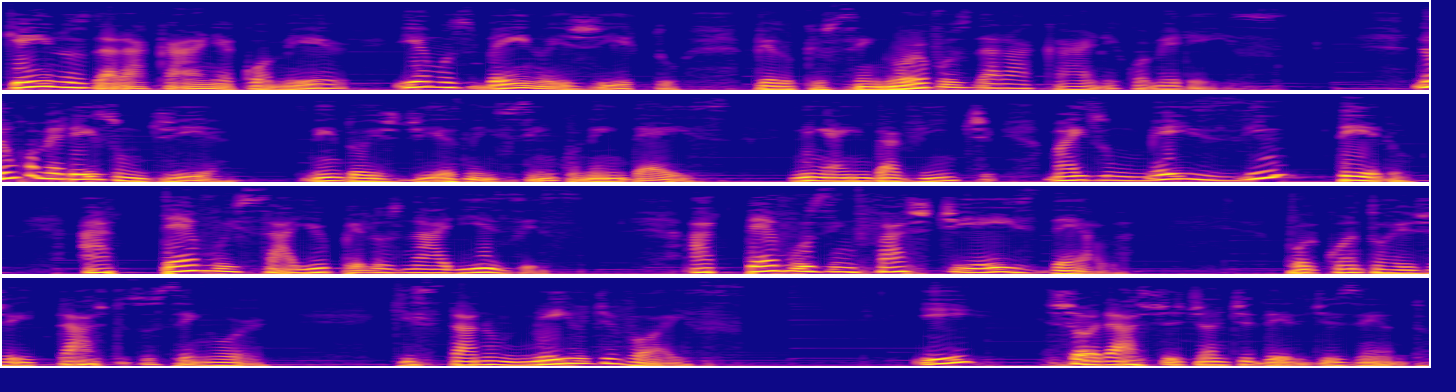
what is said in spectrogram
quem nos dará carne a comer? Íamos bem no Egito, pelo que o Senhor vos dará carne e comereis. Não comereis um dia, nem dois dias, nem cinco, nem dez, nem ainda vinte, mas um mês inteiro, até vos sair pelos narizes, até vos enfastieis dela, porquanto rejeitastes o Senhor, que está no meio de vós, e choraste diante dele dizendo,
